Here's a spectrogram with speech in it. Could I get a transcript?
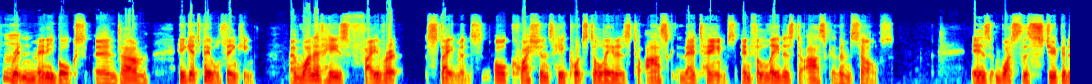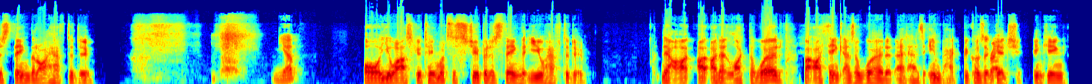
hmm. written many books, and um, he gets people thinking. And one of his favorite statements or questions he puts to leaders to ask their teams and for leaders to ask themselves is What's the stupidest thing that I have to do? Yep or you ask your team, what's the stupidest thing that you have to do? Now, I, I don't like the word, but I think as a word, it, it has impact because it right. gets you thinking,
